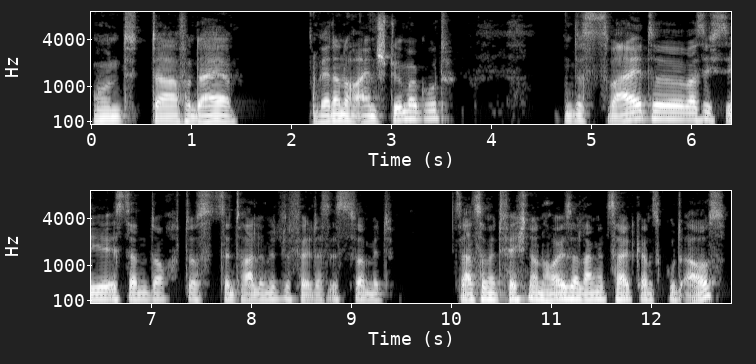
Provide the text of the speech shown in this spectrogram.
Und da, von daher wäre dann noch ein Stürmer gut. Und das zweite, was ich sehe, ist dann doch das zentrale Mittelfeld. Das ist zwar mit, sah zwar mit Fechner und Häuser lange Zeit ganz gut aus.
